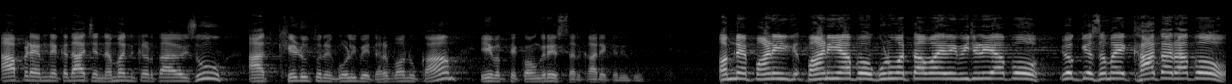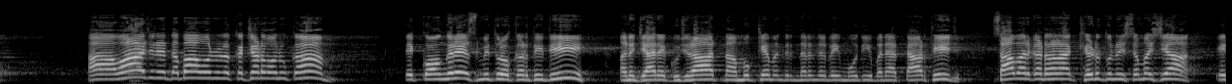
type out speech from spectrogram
આપણે એમને કદાચ નમન કરતા હોઈશું આ ખેડૂતોને ગોળીબે ધરવાનું કામ એ વખતે કોંગ્રેસ સરકારે કર્યું હતું. અમને પાણી પાણી આપો ગુણવત્તાવાળી વીજળી આપો, યોગ્ય સમયે ખાતર આપો. આ અવાજને દબાવવાનું અને કચડવાનું કામ એ કોંગ્રેસ મિત્રો કરતી હતી. અને જ્યારે ગુજરાતના મુખ્યમંત્રી નરેન્દ્રભાઈ મોદી બન્યા ત્યારથી જ સાબરકાંઠાના ખેડૂતોની સમસ્યા એ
